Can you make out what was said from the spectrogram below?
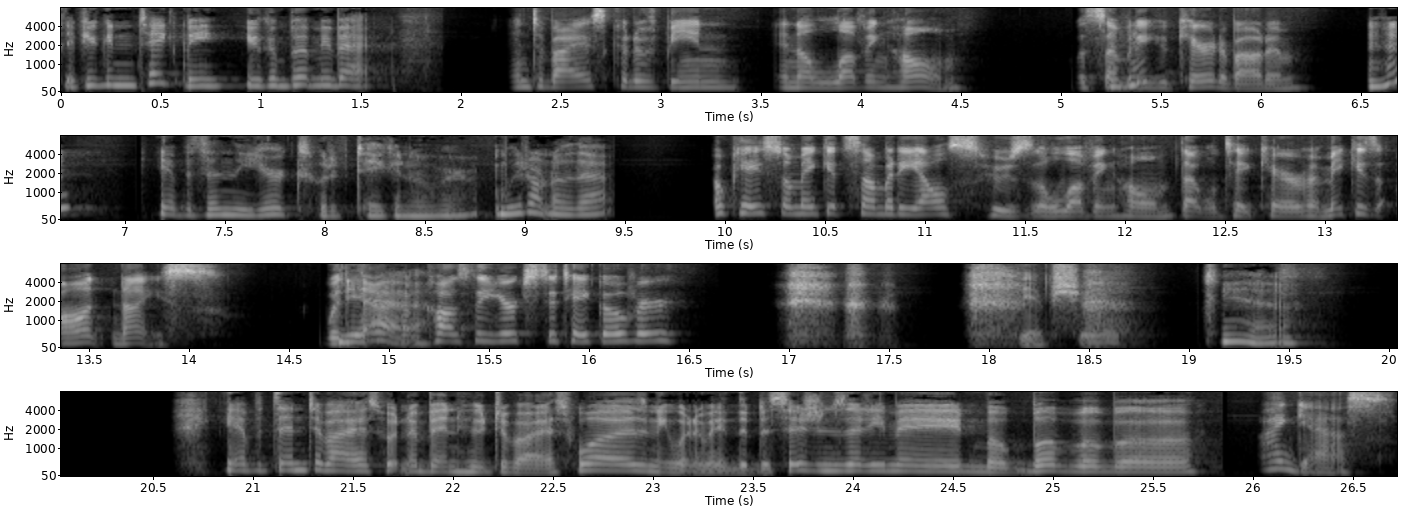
If you can take me, you can put me back. And Tobias could have been in a loving home with somebody mm-hmm. who cared about him. Mm-hmm. Yeah, but then the Yeerks would have taken over. We don't know that. Okay, so make it somebody else who's a loving home that will take care of him. Make his aunt nice. Would Yeah. that have caused the Yeerks to take over? Dipshit. Yeah. Yeah, but then Tobias wouldn't have been who Tobias was, and he wouldn't have made the decisions that he made. Blah blah blah blah. I guess.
